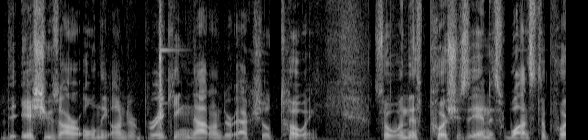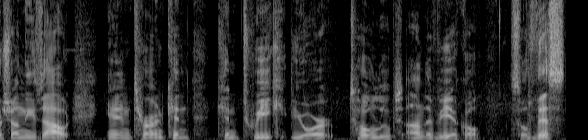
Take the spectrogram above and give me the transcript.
the issues are only under braking, not under actual towing. So when this pushes in, this wants to push on these out and in turn can, can tweak your tow loops on the vehicle. So this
